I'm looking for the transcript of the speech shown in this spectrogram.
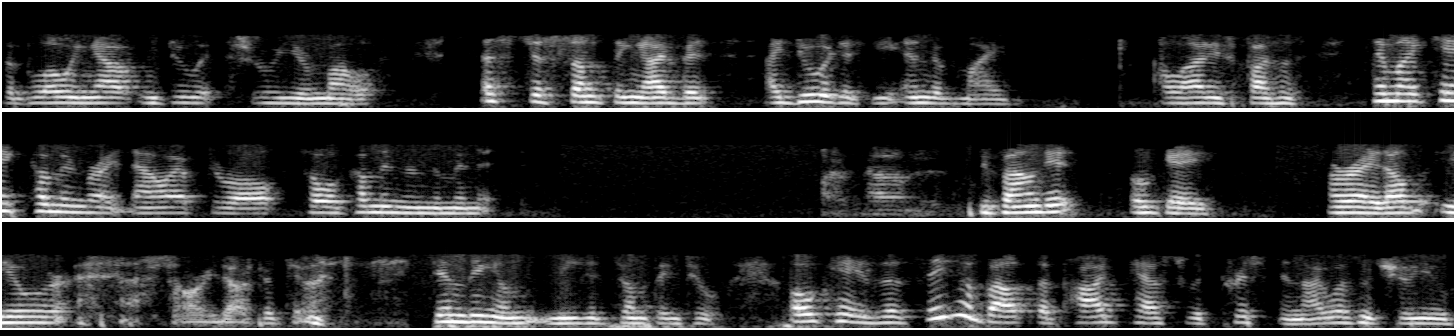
the blowing out and do it through your mouth. That's just something I've been, I do it at the end of my Pilates classes. Tim, I can't come in right now after all, so I'll come in in a minute. I found it. You found it? Okay. All right. I'll, you were, sorry, Dr. Tim. Tim Bingham needed something too. Okay. The thing about the podcast with Kristin, I wasn't sure you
